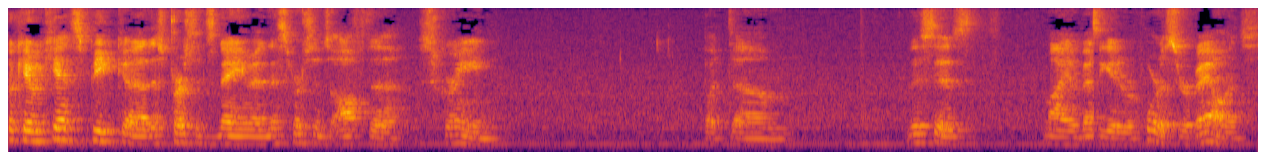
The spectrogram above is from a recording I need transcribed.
Okay, we can't speak uh, this person's name, and this person's off the screen. But um, this is my investigative report of surveillance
